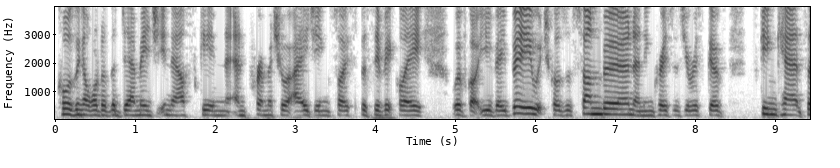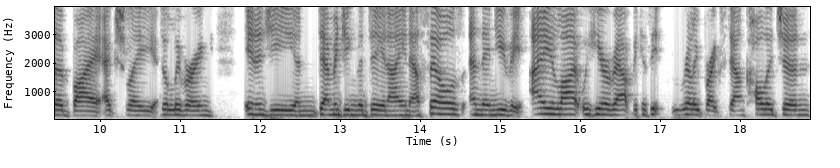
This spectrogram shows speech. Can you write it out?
causing a lot of the damage in our skin and premature aging. So, specifically, we've got UVB, which causes sunburn and increases your risk of skin cancer by actually delivering energy and damaging the DNA in our cells. And then UVA light we hear about because it really breaks down collagen,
